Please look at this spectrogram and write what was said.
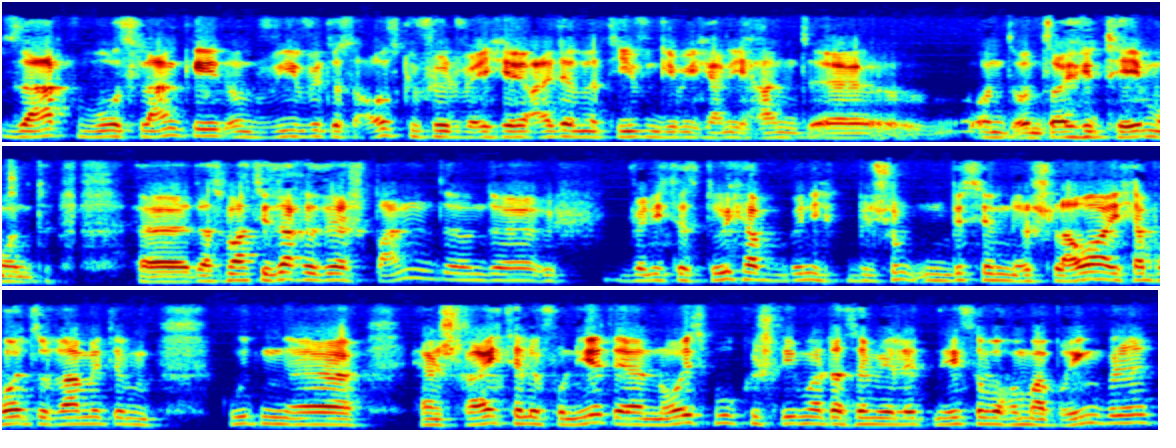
sagt, wo es lang geht und wie wird das ausgeführt, welche Alternativen gebe ich an die Hand äh, und, und solche Themen. Und äh, das macht die Sache sehr spannend. Und äh, ich, wenn ich das durch habe, bin ich bestimmt ein bisschen schlauer. Ich habe heute sogar mit dem guten äh, Herrn Streich telefoniert, der ein neues Buch geschrieben hat, das er mir nächste Woche mal bringen will.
